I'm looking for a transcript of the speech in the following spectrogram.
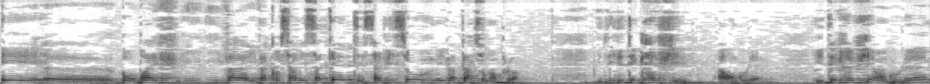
Et euh, bon, bref, il, va, conserver sa tête et sa vie sauve, mais il va perdre son emploi. Il, était greffier à Angoulême. Il était greffier à Angoulême,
